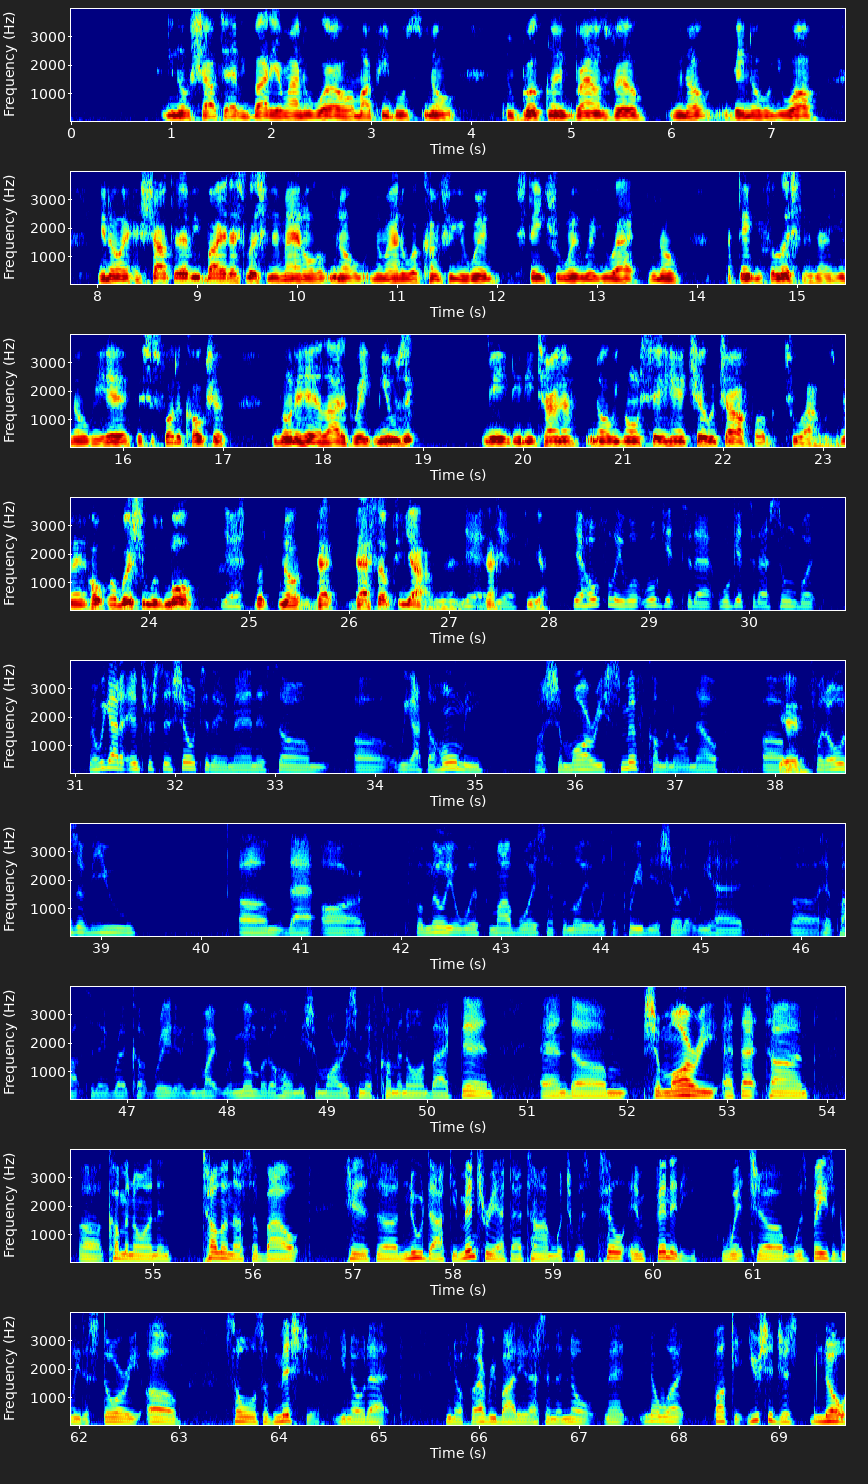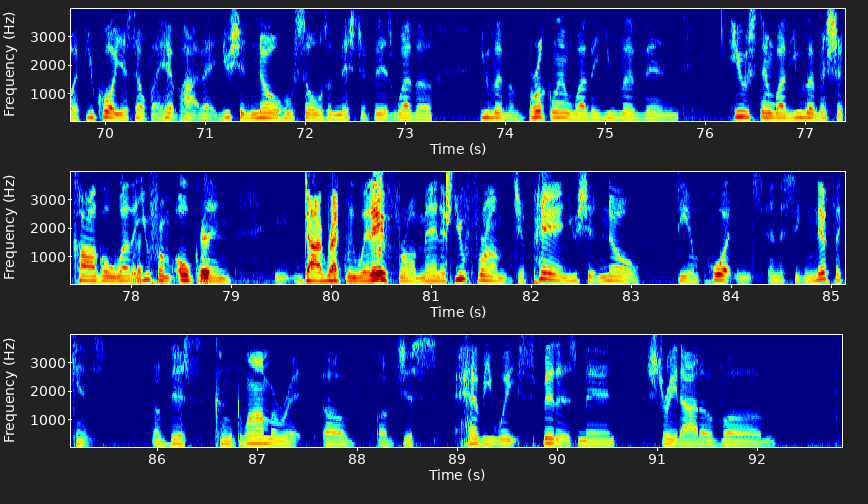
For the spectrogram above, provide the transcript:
you know, shout to everybody around the world, all my peoples. You know, in Brooklyn, Brownsville. You know, they know who you are. You know, and shout to everybody that's listening, man. All you know, no matter what country you in, state you in, where you at. You know, I thank you for listening, man. You know, we here. This is for the culture. You're going to hear a lot of great music. Me and DD Turner, you know, we're going to sit here and chill with y'all for two hours, man. Hope, I wish it was more. Yeah. But, you know, that that's up to y'all, man. Yeah, That's yeah. up to y'all. Yeah, hopefully we'll we'll get to that. We'll get to that soon. But man, we got an interesting show today, man. It's um uh we got the homie uh, Shamari Smith coming on now. Um, Yeah. For those of you um that are familiar with my voice and familiar with the previous show that we had, uh, Hip Hop Today, Red Cup Radio, you might remember the homie Shamari Smith coming on back then. And um, Shamari at that time uh, coming on and telling us about his uh, new documentary at that time, which was Till Infinity, which um, was basically the story of Souls of Mischief. You know, that, you know, for everybody that's in the know, man, you know what? Fuck it. You should just know if you call yourself a hip hop head, you should know who Souls of Mischief is, whether you live in Brooklyn, whether you live in Houston, whether you live in Chicago, whether you from Oakland, directly where they from, man. If you from Japan, you should know the importance and the significance of this conglomerate of of just heavyweight spitters, man, straight out of um,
